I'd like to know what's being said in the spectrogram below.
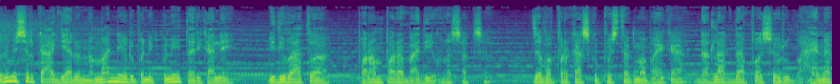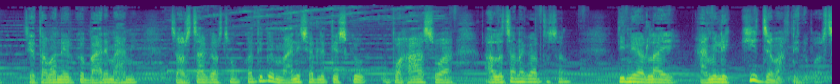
परमेश्वरका आज्ञाहरू नमान्नेहरू पनि कुनै तरिकाले विधिवाद वा परम्परावादी हुन सक्छ। जब प्रकाशको पुस्तकमा भएका डरलाग्दा पशुहरू भयानक चेतावनीहरूको बारेमा हामी चर्चा गर्छौँ कतिपय मानिसहरूले त्यसको उपहास वा आलोचना गर्दछन्। तिनीहरूलाई हामीले के जवाफ दिनुपर्छ?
